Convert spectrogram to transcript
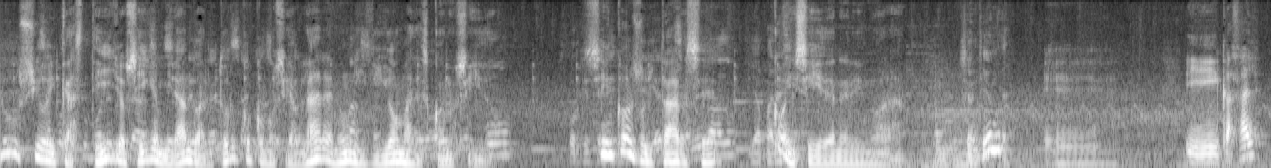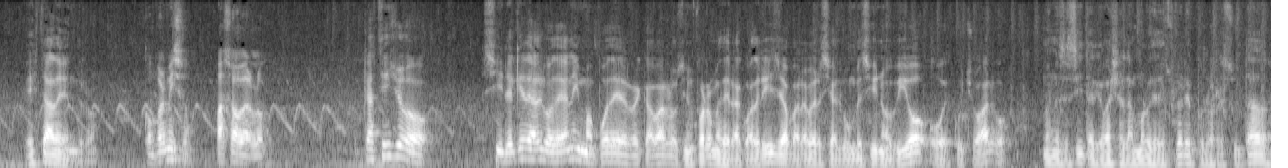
Lucio y Castillo siguen mirando al turco como si hablara en un idioma desconocido. Sin consultarse, coinciden en ignorar. ¿Se entiende? Eh, ¿Y Casal? Está adentro. Con permiso, paso a verlo. Castillo, si le queda algo de ánimo, puede recabar los informes de la cuadrilla para ver si algún vecino vio o escuchó algo. ¿No necesita que vaya a la morgue de Flores por los resultados?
